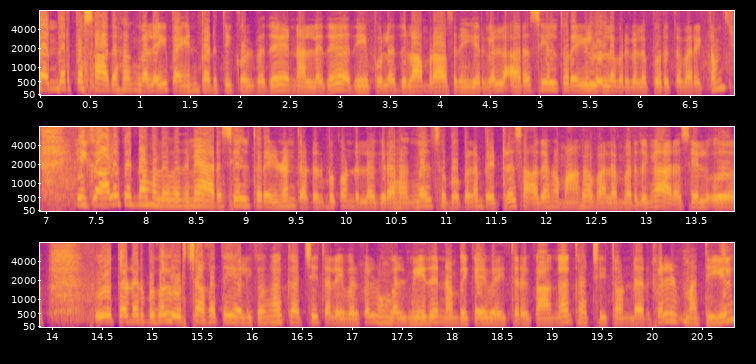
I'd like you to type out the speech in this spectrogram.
சந்தர்ப்ப சாதகங்களை பயன்படுத்தி கொள்வது நல்லது. அதே போல துலாம் ராசினியர்கள் அரசியல் துறையில் உள்ளவர்களை பொறுத்த வரைக்கும் இக்கால காலகட்டம் முழுவதுமே அரசியல் துறையுடன் தொடர்பு கொண்டுள்ள கிரகங்கள் சுபபலம் பெற்று சாதகமாக வளம் வருதுங்க. அரசியல் தொடர்புகள் உற்சாகத்தை அளிக்குங்க. கட்சி தலைவர்கள் உங்கள் மீது நம்பிக்கை வைத்திருக்காங்க. கட்சி தொண்டர்கள் மத்தியில்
